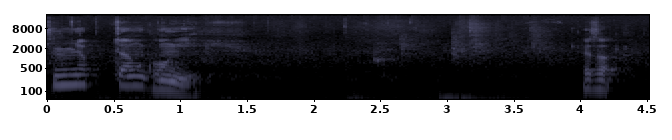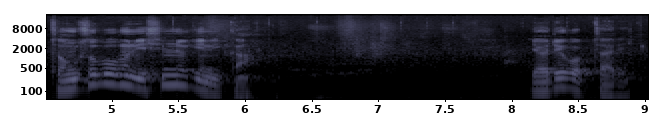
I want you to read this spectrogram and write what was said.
16.02 그래서 정수 부분이 16이니까 17자리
